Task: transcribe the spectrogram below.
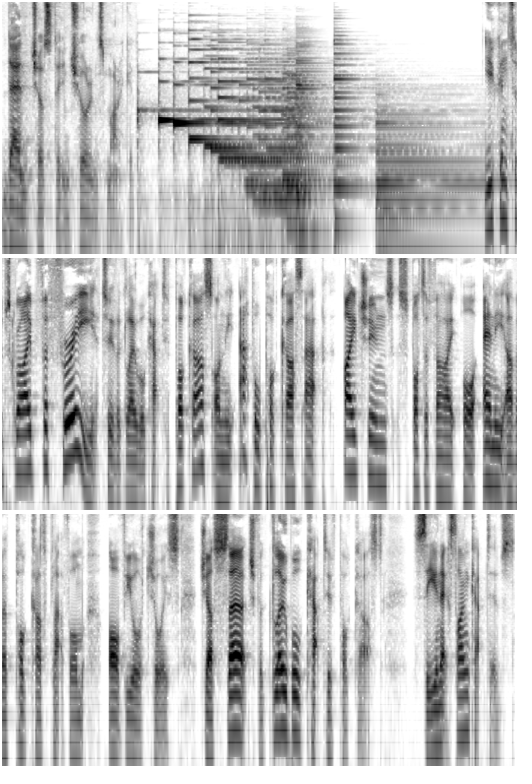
than just the insurance market. You can subscribe for free to the Global Captive Podcast on the Apple Podcast app iTunes, Spotify, or any other podcast platform of your choice. Just search for Global Captive Podcast. See you next time, captives.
